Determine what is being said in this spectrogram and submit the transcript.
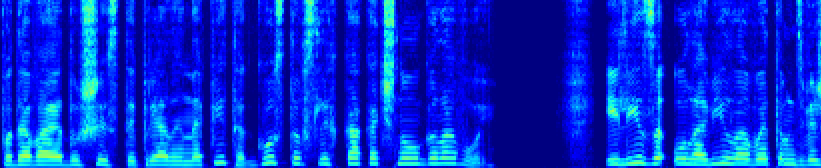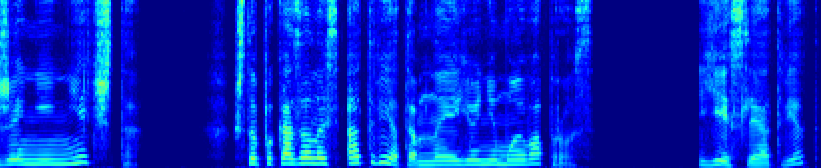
Подавая душистый пряный напиток, Густав слегка качнул головой. И Лиза уловила в этом движении нечто, что показалось ответом на ее немой вопрос. Есть ли ответ?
